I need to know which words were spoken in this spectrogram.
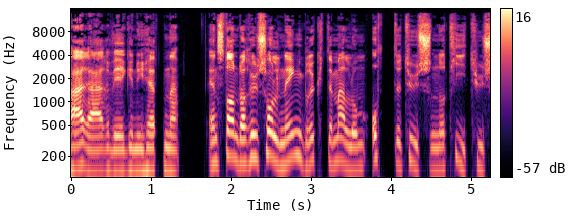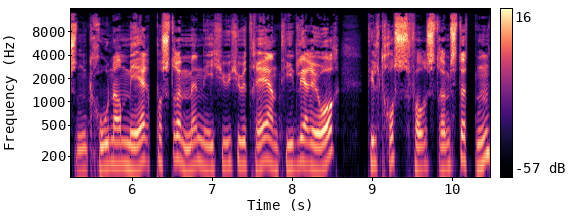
Her er VG-nyhetene. En standardhusholdning brukte mellom 8000 og 10 000 kroner mer på strømmen i 2023 enn tidligere i år, til tross for strømstøtten.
